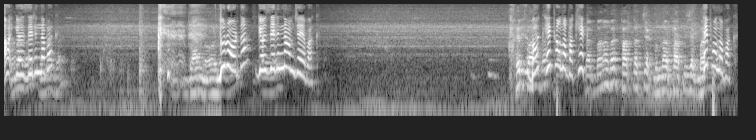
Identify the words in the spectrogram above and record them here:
Aa, gözlerinle bak. Gelme orada. Dur orada. Gözlerinle amcaya bak. Hep bana Bak hep ona bak hep. Bak bana bak patlatacak. Bunlar patlayacak. Bak. Hep ona bak.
